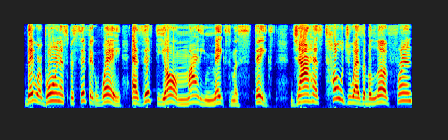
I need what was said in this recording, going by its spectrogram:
they were born a specific way, as if the Almighty makes mistakes. John has told you, as a beloved friend,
